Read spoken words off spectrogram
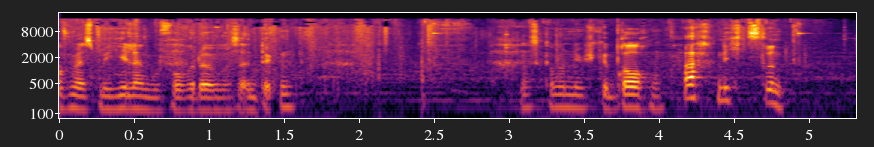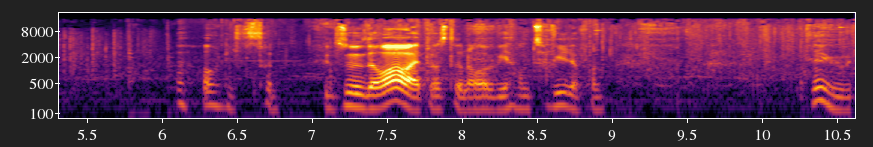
Laufen wir erstmal hier lang, bevor wir da irgendwas entdecken. Das kann man nämlich gebrauchen. Ach, nichts drin. Ach, auch nichts drin. Beziehungsweise war etwas drin, aber wir haben zu viel davon. Na gut.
